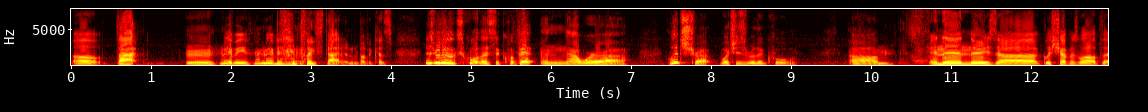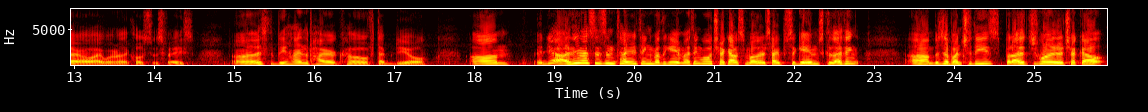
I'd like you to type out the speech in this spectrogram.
Oh, that, mm, maybe, maybe they placed that in, but because this really looks cool. Let's equip it, and now we're uh, glitch trap, which is really cool. Um, and then there's uh, Glitch Trap as well up there. Oh, I went really close to his face. Uh, this is the behind the Pirate Cove type deal. Um, and yeah, I think that's this entire thing about the game. I think we'll check out some other types of games because I think um, there's a bunch of these, but I just wanted to check out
